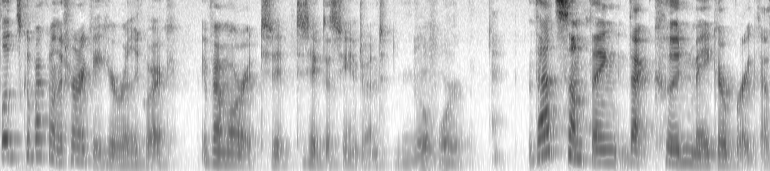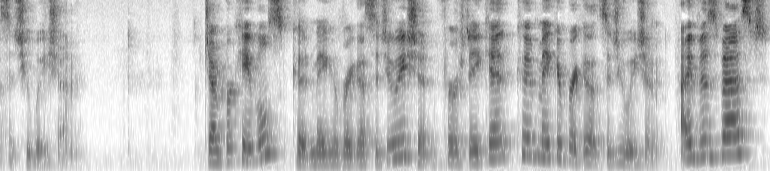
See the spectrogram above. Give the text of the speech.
let's go back on the tourniquet here really quick, if I'm alright to, to take this tangent. go for it That's something that could make or break that situation. Jumper cables could make or break that situation. First aid kit could make or break that situation. High vis vest,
